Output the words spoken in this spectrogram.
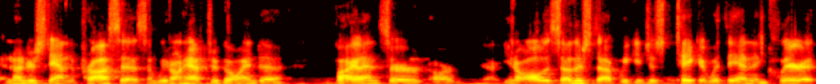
and understand the process, and we don't have to go into violence or, or you know, all this other stuff. We can just take it within and clear it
